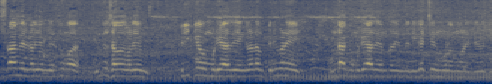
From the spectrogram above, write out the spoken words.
இஸ்லாமியர்களையும் இந்து இந்து சகோதரர்களையும் பிரிக்கவும் முடியாது எங்களிடம் பிரிவினை உண்டாக்க முடியாது என்பதை இந்த நிகழ்ச்சியின் மூலம் உங்களை தெரிவித்துக்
